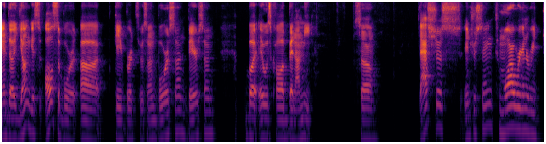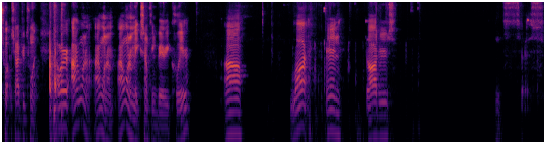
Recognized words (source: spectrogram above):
And the youngest also bore uh, gave birth to a son, bore a son, bear son, but it was called Ben-Ammi. So that's just interesting. Tomorrow we're gonna read chapter twenty. However, I wanna, I wanna, I wanna make something very clear. Uh, Lot and daughters says.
